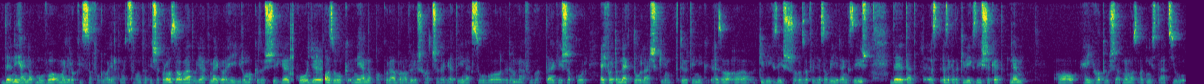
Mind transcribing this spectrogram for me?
de néhány nap múlva a magyarok visszafoglalják Nagyszalontat, és akkor azzal vádolják meg a helyi roma közösséget, hogy azok néhány nappal korábban a vörös hadsereget énekszóval örömmel fogadták, és akkor egyfajta megtorlásként történik ez a, a kivégzés sorozat, vagy ez a vérengzés, de tehát ezt, ezeket a kivégzéseket nem a helyi hatóság, nem az adminisztráció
